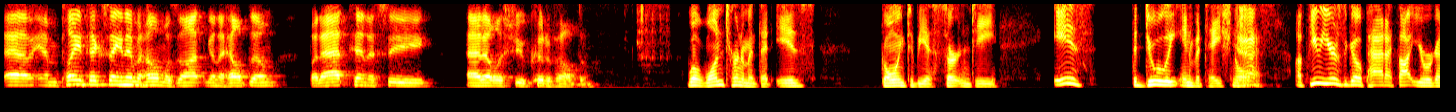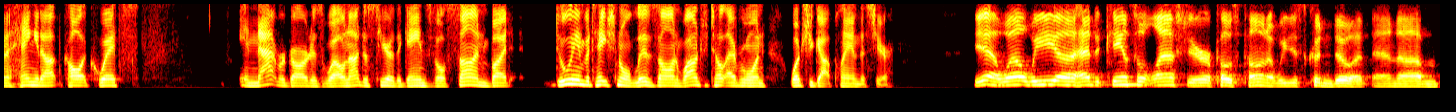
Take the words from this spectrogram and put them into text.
uh, and playing Texas A&M at home was not going to help them, but at Tennessee, at LSU could have helped them. Well, one tournament that is going to be a certainty is the Dooley Invitational. Yes. A few years ago, Pat, I thought you were going to hang it up, call it quits in that regard as well, not just here at the Gainesville Sun, but Dooley Invitational lives on. Why don't you tell everyone what you got planned this year? Yeah, well, we uh, had to cancel it last year or postpone it. We just couldn't do it. And um,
